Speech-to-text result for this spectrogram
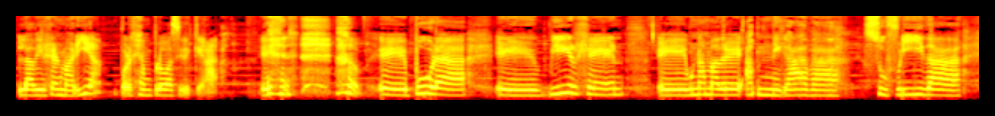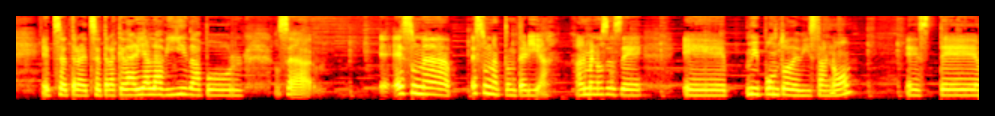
la Virgen María, por ejemplo, así de que, ah, pura, eh, virgen, una madre abnegada, sufrida, etcétera, etcétera, que daría la vida por, o sea, es una, es una tontería, al menos desde mi punto de vista, ¿no? Este,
